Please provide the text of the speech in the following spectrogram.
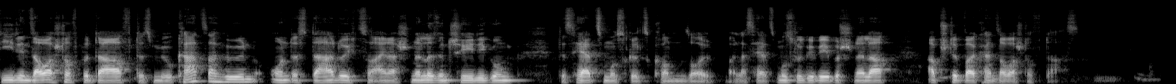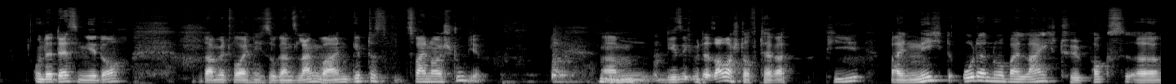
die den Sauerstoffbedarf des Myokards erhöhen und es dadurch zu einer schnelleren Schädigung des Herzmuskels kommen soll, weil das Herzmuskelgewebe schneller abstirbt, weil kein Sauerstoff da ist. Unterdessen jedoch, damit wollte ich nicht so ganz langweilen, gibt es zwei neue Studien, mhm. ähm, die sich mit der Sauerstofftherapie bei nicht oder nur bei leicht Hypox, äh,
